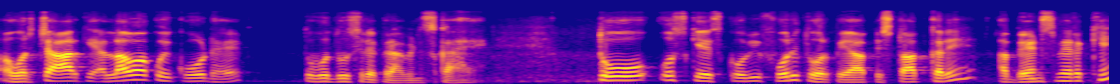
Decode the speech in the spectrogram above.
और चार के अलावा कोई कोड है तो वो दूसरे प्रोविंस का है। तो उस केस को भी फौरी तौर पे आप स्टॉप करें अबेंड्स में रखें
